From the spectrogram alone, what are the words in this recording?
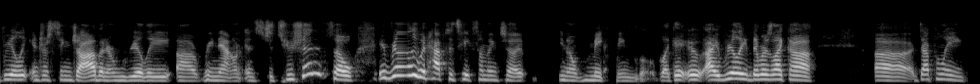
really interesting job in a really uh, renowned institution. So it really would have to take something to, you know, make me move. Like it, it- I really, there was like a, uh, definitely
